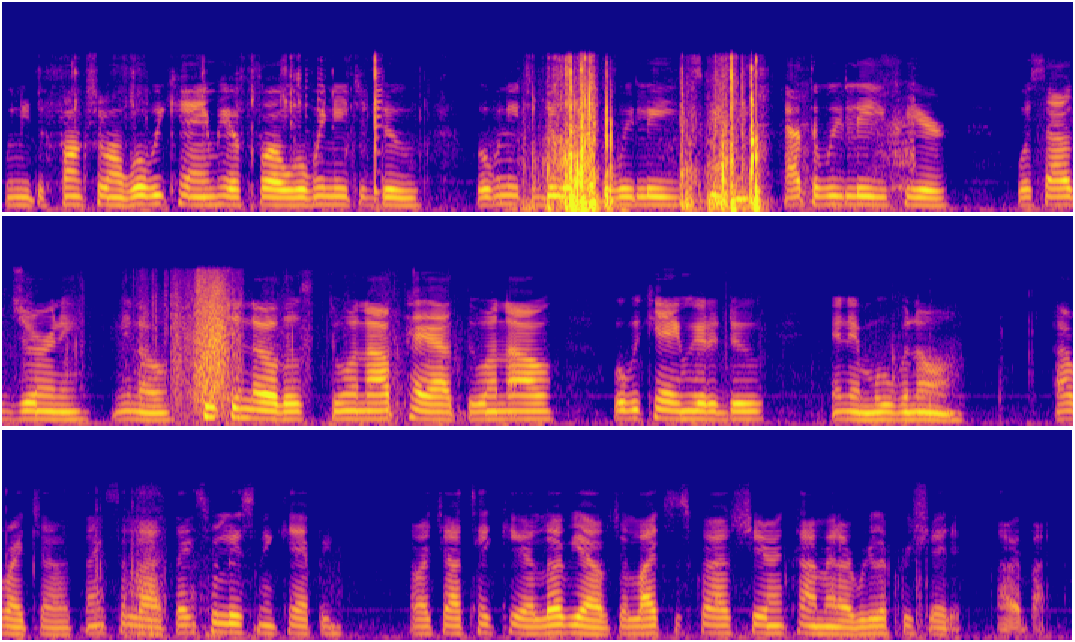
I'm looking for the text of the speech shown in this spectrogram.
We need to function on what we came here for, what we need to do, what we need to do after we leave. Excuse me. After we leave here, what's our journey? You know, teaching others, doing our path, doing our what we came here to do, and then moving on. All right, y'all. Thanks a lot. Thanks for listening, Cappy. All right, y'all. Take care. Love y'all. If you like, subscribe, share, and comment, I really appreciate it. All right, bye.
